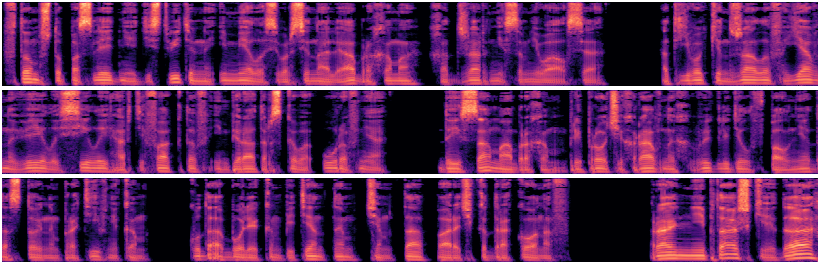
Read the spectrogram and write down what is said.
В том, что последнее действительно имелось в арсенале Абрахама, Хаджар не сомневался. От его кинжалов явно веяло силой артефактов императорского уровня. Да и сам Абрахам при прочих равных выглядел вполне достойным противником, куда более компетентным, чем та парочка драконов. «Ранние пташки, да?»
